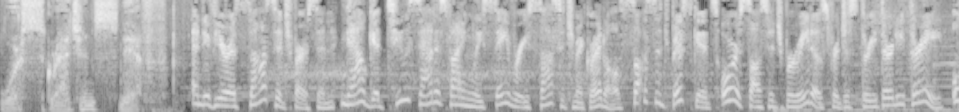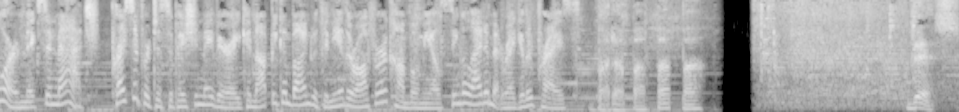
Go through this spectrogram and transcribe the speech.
were scratch and sniff. And if you're a sausage person, now get two satisfyingly savory sausage McGriddles, sausage biscuits, or sausage burritos for just $3.33. Or mix and match. Price and participation may vary. Cannot be combined with any other offer or combo meal. Single item at regular price. Ba-da-ba-ba-ba. This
